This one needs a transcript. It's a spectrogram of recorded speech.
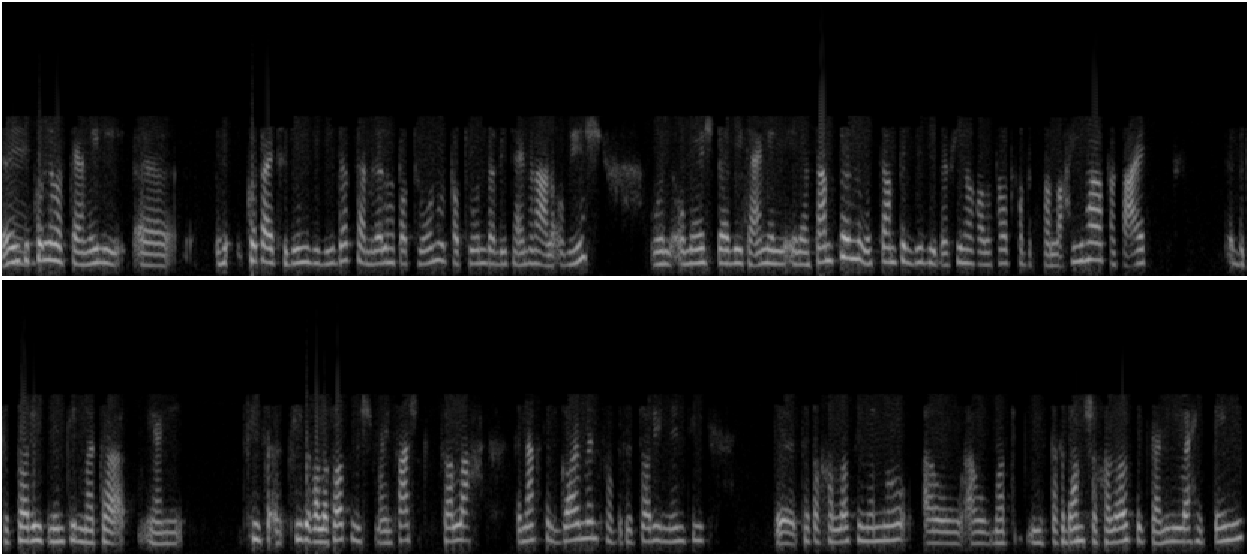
لأن. انت كل ما بتعملي آه، قطعة هدوم جديدة بتعملي لها باترون والباترون ده بيتعمل على قماش والقماش ده بيتعمل إلى sample وال sample دي بيبقى فيها غلطات فبتصلحيها فساعات بتضطري ان انت ما ت- يعني في في غلطات مش ما ينفعش تتصلح في نفس ال garment فبتضطري إن انت تتخلصي منه أو أو ما بيستخدمش خلاص بتعملي واحد تاني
